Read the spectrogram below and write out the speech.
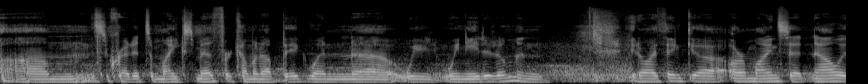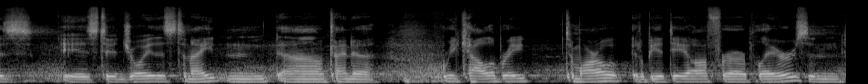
Um, it's a credit to Mike Smith for coming up big when uh, we, we needed him. And, you know, I think uh, our mindset now is is to enjoy this tonight and uh, kind of recalibrate tomorrow. It'll be a day off for our players, and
